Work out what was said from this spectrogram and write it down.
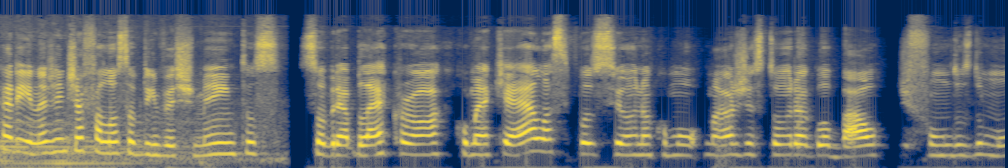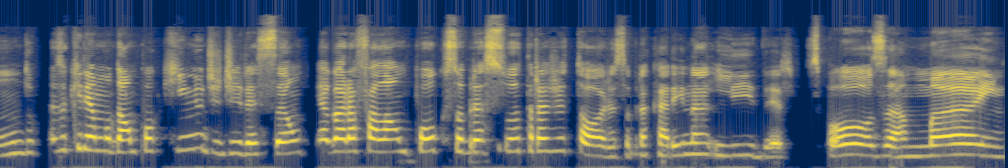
Karina, a gente já falou sobre investimentos, sobre a BlackRock, como é que ela se posiciona como maior gestora global de fundos do mundo. Mas eu queria mudar um pouquinho de direção e agora falar um pouco sobre a sua trajetória, sobre a Karina líder, esposa, mãe.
